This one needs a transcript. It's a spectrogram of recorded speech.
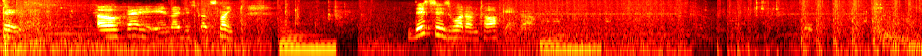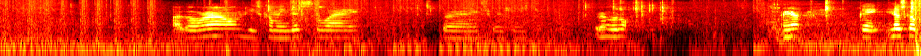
Okay. Okay, and I just got sniped. This is what I'm talking about. I go around, he's coming this way. Right, a little. Here. Okay, no scope.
